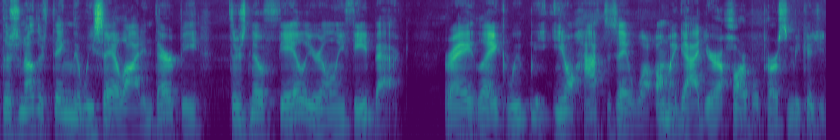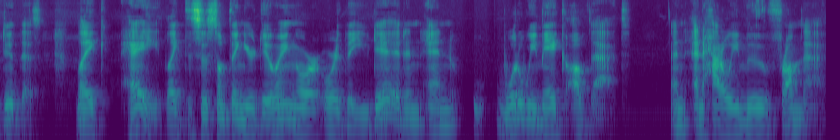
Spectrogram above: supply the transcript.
There's another thing that we say a lot in therapy. There's no failure only feedback right? Like we, we you don't have to say well oh my god you're a horrible person because you did this. Like hey like this is something you're doing or or that you did and and what do we make of that? And and how do we move from that?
